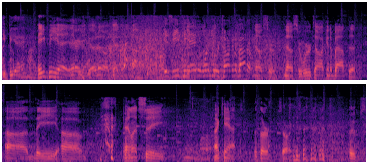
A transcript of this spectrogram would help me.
EPA? EPA, there you go. No, okay. Is EPA the one you were talking about? Or? No, sir. No, sir. We were talking about the, uh, the, uh, and let's see. I can't. The third, sorry. Oops.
